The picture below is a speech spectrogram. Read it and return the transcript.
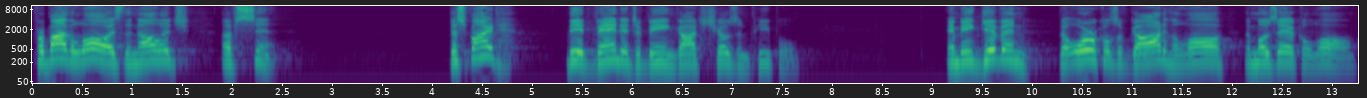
for by the law is the knowledge of sin. Despite the advantage of being God's chosen people, and being given the oracles of God and the law, the Mosaical law,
